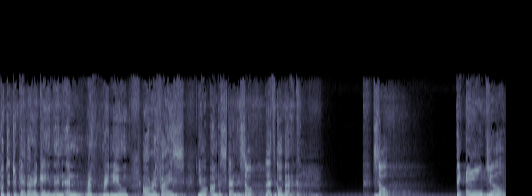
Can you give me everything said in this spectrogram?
put it together again and, and re- renew or revise your understanding. So let's go back. So the angel,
